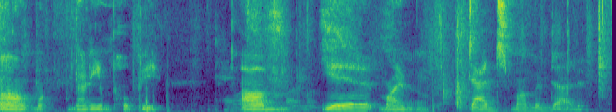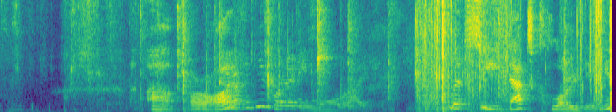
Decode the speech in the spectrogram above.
Oh, Nanny and Poppy. Okay, Um, yeah, my dad's mum and dad. Uh, all right. I don't think you've got any more like. Let's see, that's clothing.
